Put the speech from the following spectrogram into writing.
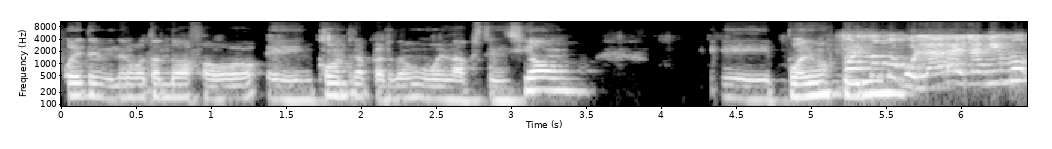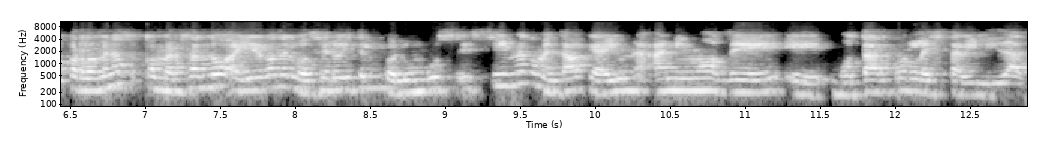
puede terminar votando a favor, en contra, perdón, o en la abstención. Eh, podemos Fuerza Popular, el ánimo, por lo menos conversando ayer con el vocero Itel Columbus, eh, sí me comentaba que hay un ánimo de eh, votar por la estabilidad,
